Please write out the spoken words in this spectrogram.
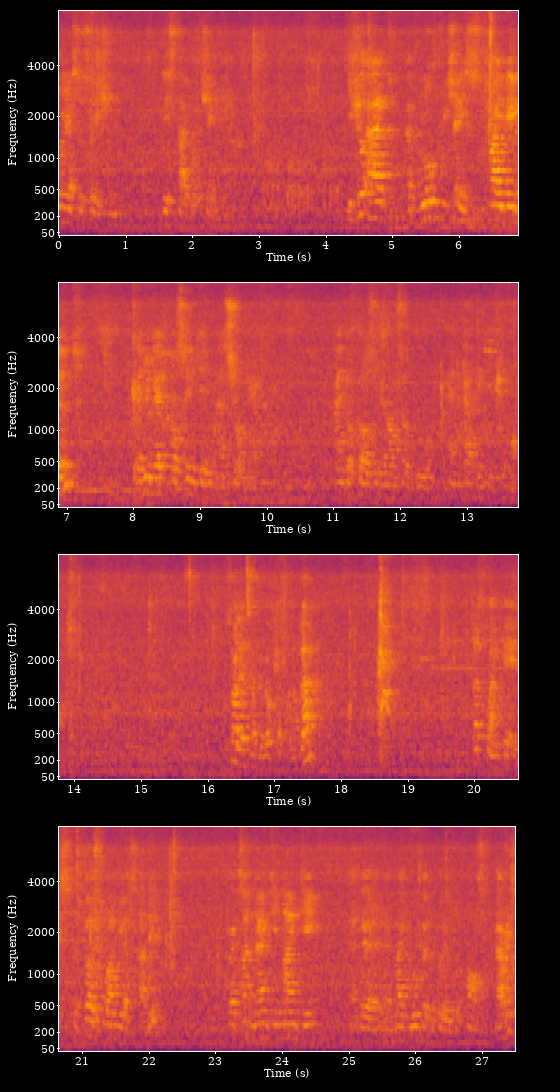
polyassociation this type of chain. If you add a group which is trivalent, then you get cross-linking as shown here. And of course, you can also do end capping if you want. So let's have a look at one of them. That's one case. The first one we have studied. For example, 1990, at uh, the, at my group at the Collège de France in Paris,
